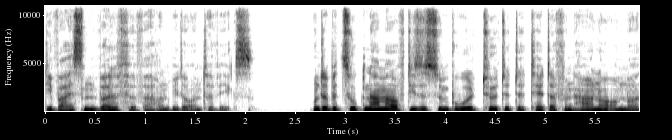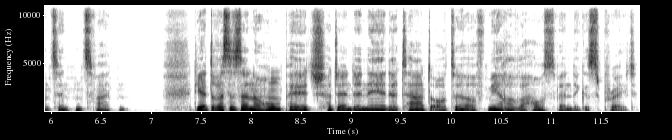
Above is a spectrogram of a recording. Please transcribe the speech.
die weißen Wölfe waren wieder unterwegs. Unter Bezugnahme auf dieses Symbol tötet der Täter von Hanau am 19.02. Die Adresse seiner Homepage hat er in der Nähe der Tatorte auf mehrere Hauswände gesprayt.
